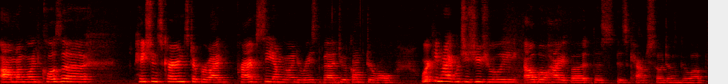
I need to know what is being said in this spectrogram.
Um, I'm going to close the patient's curtains to provide privacy. I'm going to raise the bed to a comfortable working height, which is usually elbow height, but this is a couch, so it doesn't go up.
